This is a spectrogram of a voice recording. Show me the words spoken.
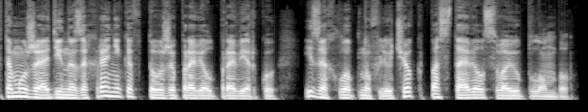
К тому же один из охранников тоже провел проверку и, захлопнув лючок, поставил свою пломбу.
